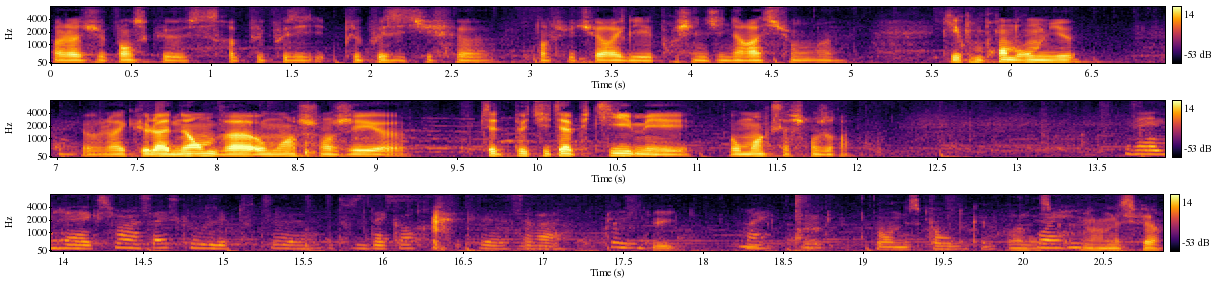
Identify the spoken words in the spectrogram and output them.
Voilà, je pense que ce sera plus, posi- plus positif euh, dans le futur avec les prochaines générations euh, qui comprendront mieux. Voilà, que la norme va au moins changer, euh, peut-être petit à petit, mais au moins que ça changera. Vous avez une réaction à ça? Est-ce que vous êtes toutes, euh, tous d'accord que ça va? Oui. Ouais. On espère en tout cas. Ouais. On espère.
